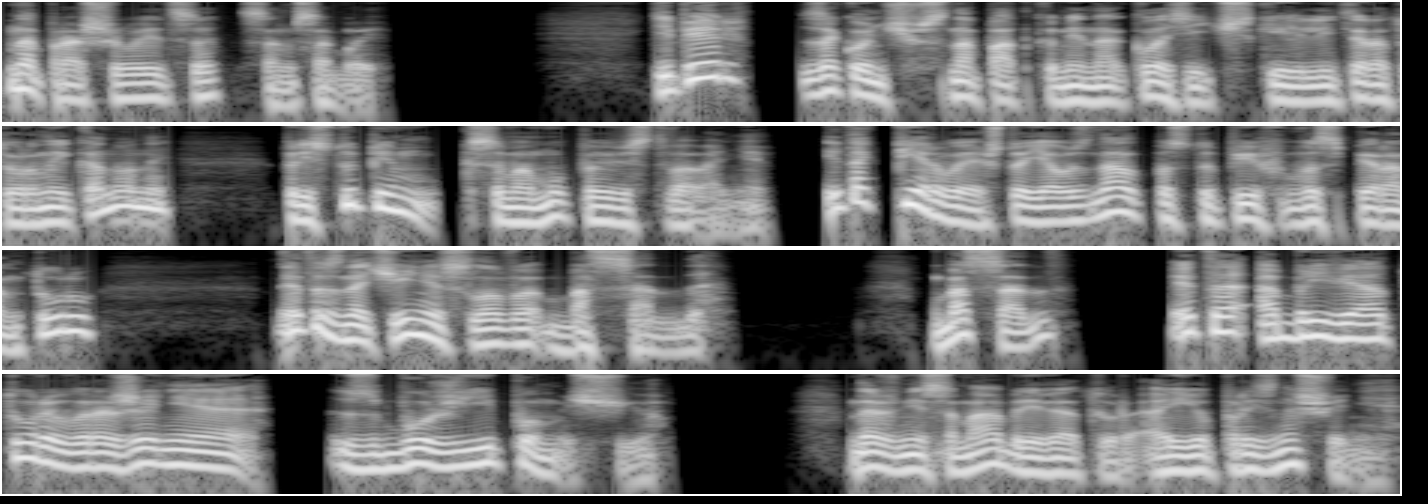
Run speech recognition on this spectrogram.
напрашивается сам собой. Теперь, закончив с нападками на классические литературные каноны, приступим к самому повествованию. Итак, первое, что я узнал, поступив в аспирантуру — это значение слова «басад». «Басад» — это аббревиатура выражения «с Божьей помощью». Даже не сама аббревиатура, а ее произношение.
